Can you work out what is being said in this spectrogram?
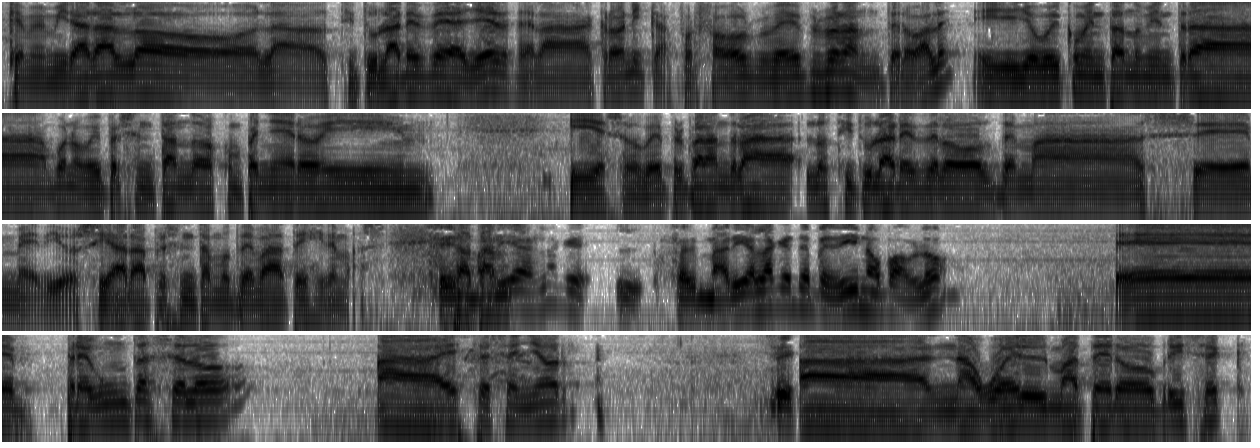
Que me miraras los, los titulares de ayer, de la crónica. Por favor, ve preparándotelo, ¿vale? Y yo voy comentando mientras... Bueno, voy presentando a los compañeros y... Y eso, voy preparando la- los titulares de los demás eh, medios. Y ahora presentamos debates y demás. Fe Está tam- María, es la que, Fe María es la que te pedí, ¿no, Pablo? Eh, pregúntaselo a este señor, Sí. a Nahuel Matero Brisek.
